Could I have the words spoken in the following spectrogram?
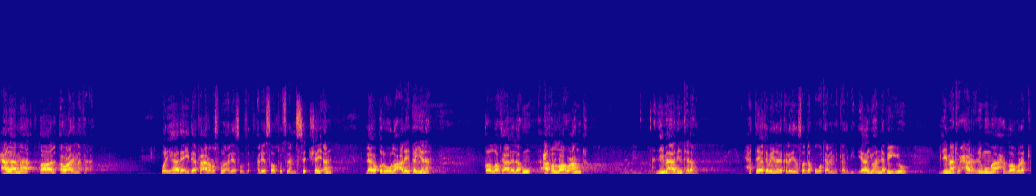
على ما قال أو على ما فعل. ولهذا إذا فعل الرسول عليه الصلاة والسلام شيئا لا يقره الله عليه بينه. قال الله تعالى له عفى الله عنك لما أذنت لهم حتى يتبين لك الذين صدقوا وتعلم الكاذبين. يا أيها النبي لما تحرم ما أحل الله لك؟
